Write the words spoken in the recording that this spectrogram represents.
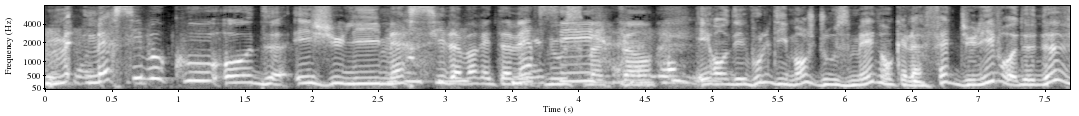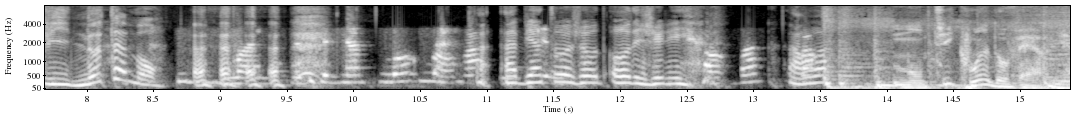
M- merci beaucoup Aude et Julie. Merci d'avoir été avec Merci. nous ce matin. Et rendez-vous le dimanche 12 mai, donc à la fête du livre de Neuvy, notamment. À bientôt, Aude et Julie. Au revoir. Au revoir. Mon petit coin d'Auvergne.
